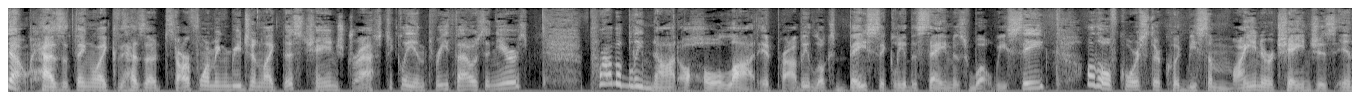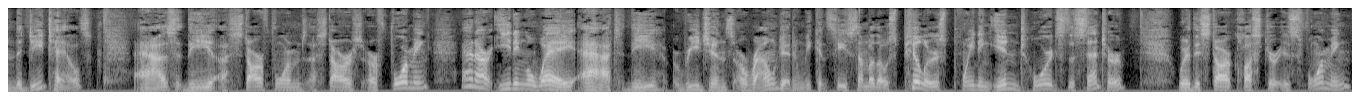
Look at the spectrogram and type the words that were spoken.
Now has a thing like has a star forming region like this changed drastically in 3000 years? Probably not a whole lot. It probably looks basically the same as what we see. Although of course there could be some minor changes in the details as the uh, star forms uh, stars are forming and are eating away at the regions around it. And we can see some of those pillars pointing in towards the center where the star cluster is forming.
